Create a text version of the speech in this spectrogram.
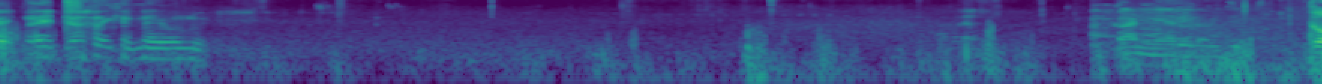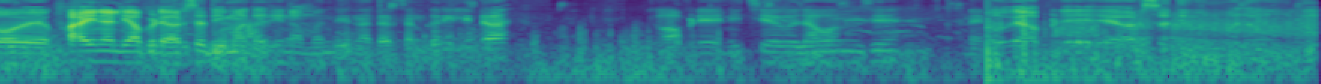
કઈ નહીં ચાલે કે નહીં ઓલું કાન ને હારું લાગતું. તો હવે ફાઇનલી આપણે હર્ષદી માતાજીના મંદિરના દર્શન કરી લીધા. તો આપણે નીચે હવે જવાનું છે. અને હવે આપણે હર્ષદી વનમાં જવાનું છે.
